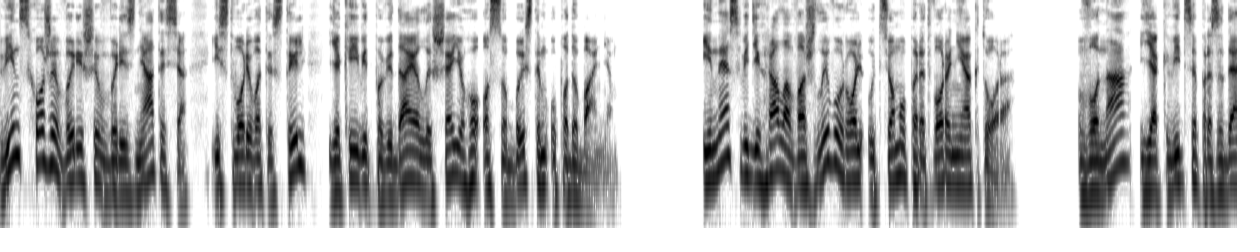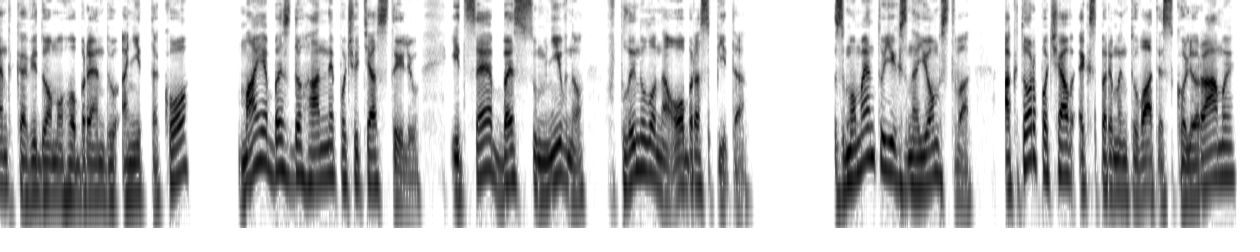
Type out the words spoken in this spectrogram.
він, схоже, вирішив вирізнятися і створювати стиль, який відповідає лише його особистим уподобанням. Інес відіграла важливу роль у цьому перетворенні актора. Вона, як віце-президентка відомого бренду Аніт Ко, має бездоганне почуття стилю, і це безсумнівно вплинуло на образ Піта. З моменту їх знайомства актор почав експериментувати з кольорами,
